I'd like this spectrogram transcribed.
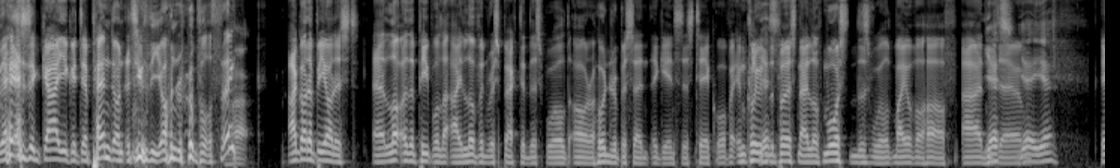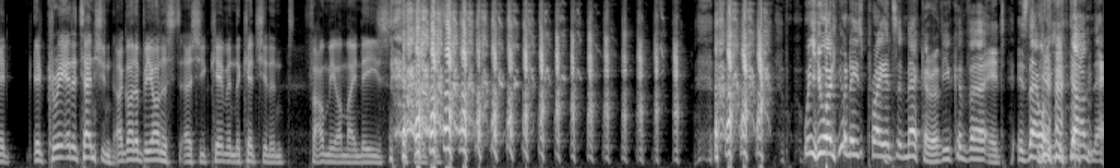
there's a guy you could depend on to do the honorable thing. Fuck. I got to be honest a lot of the people that I love and respect in this world are 100% against this takeover, including yes. the person I love most in this world, my other half. And yes, um, yeah, yeah. It it created a tension. I got to be honest, as she came in the kitchen and found me on my knees. Were you on your knees praying to Mecca? Have you converted? Is that what you've done now?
